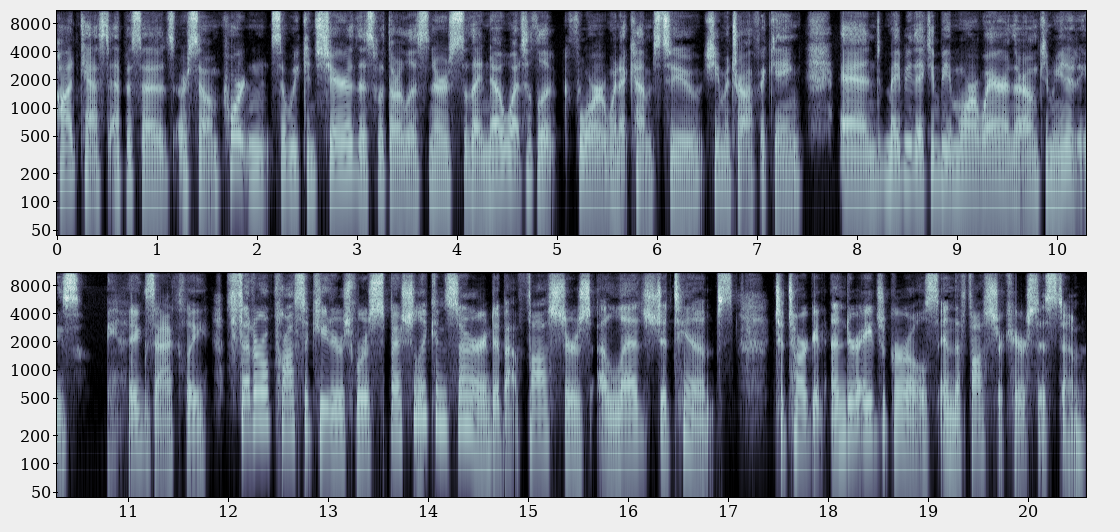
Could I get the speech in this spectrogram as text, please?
podcast episodes are so important. So we can share this with our listeners so they know what to look for when it comes to human trafficking and maybe they can be more aware in their own communities. Exactly. Federal prosecutors were especially concerned about Foster's alleged attempts to target underage girls in the foster care system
